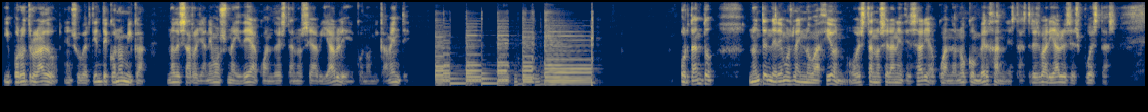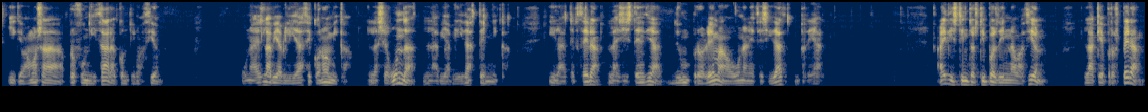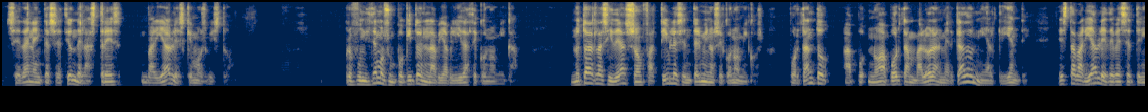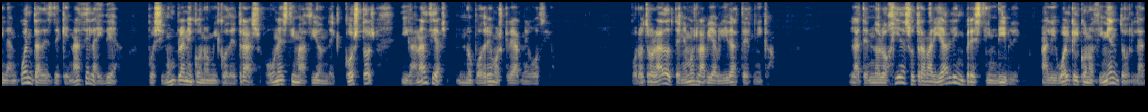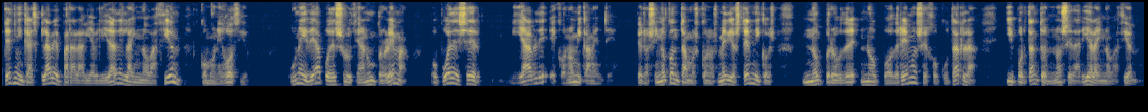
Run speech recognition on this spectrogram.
Y por otro lado, en su vertiente económica, no desarrollaremos una idea cuando ésta no sea viable económicamente. Por tanto, no entenderemos la innovación o esta no será necesaria cuando no converjan estas tres variables expuestas y que vamos a profundizar a continuación. Una es la viabilidad económica, la segunda, la viabilidad técnica. Y la tercera, la existencia de un problema o una necesidad real. Hay distintos tipos de innovación. La que prospera se da en la intersección de las tres variables que hemos visto. Profundicemos un poquito en la viabilidad económica. No todas las ideas son factibles en términos económicos, por tanto, no aportan valor al mercado ni al cliente. Esta variable debe ser tenida en cuenta desde que nace la idea, pues sin un plan económico detrás o una estimación de costos y ganancias no podremos crear negocio. Por otro lado, tenemos la viabilidad técnica. La tecnología es otra variable imprescindible. Al igual que el conocimiento, la técnica es clave para la viabilidad de la innovación como negocio. Una idea puede solucionar un problema o puede ser viable económicamente, pero si no contamos con los medios técnicos, no, podremos ejecutarla y por tanto no se daría la innovación.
